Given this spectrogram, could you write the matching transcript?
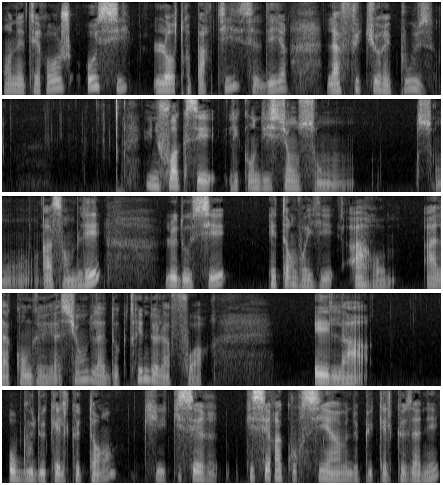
on interroge aussi l'autre partie, c'est-à-dire la future épouse. Une fois que les conditions sont, sont rassemblées, le dossier est envoyé à Rome, à la congrégation de la doctrine de la foi. Et là, au bout de quelques temps, qui, s'est raccourci hein, depuis quelques années,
